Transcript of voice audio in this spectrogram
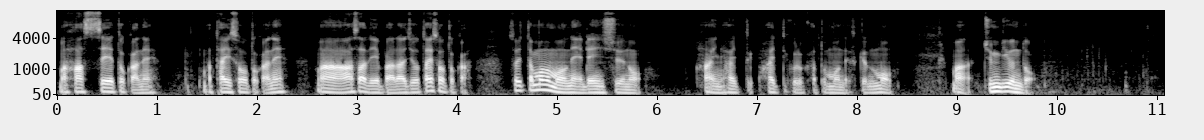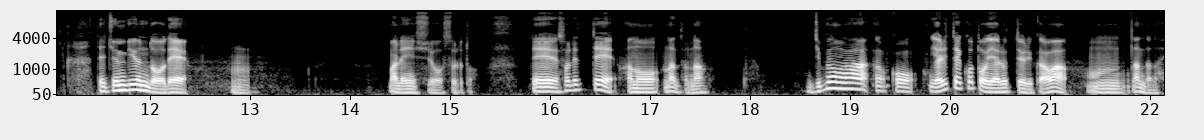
まあ、発声とかね、まあ、体操とかね、まあ、朝で言えばラジオ体操とかそういったものもね練習の範囲に入って入ってくるかと思うんですけども、まあ、準備運動。で準備運動で、うん。まあ、練習をすると。でそれってあのなんだろうな。自分はこうやりたいことをやるっていうよりかは、うん、なんだな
